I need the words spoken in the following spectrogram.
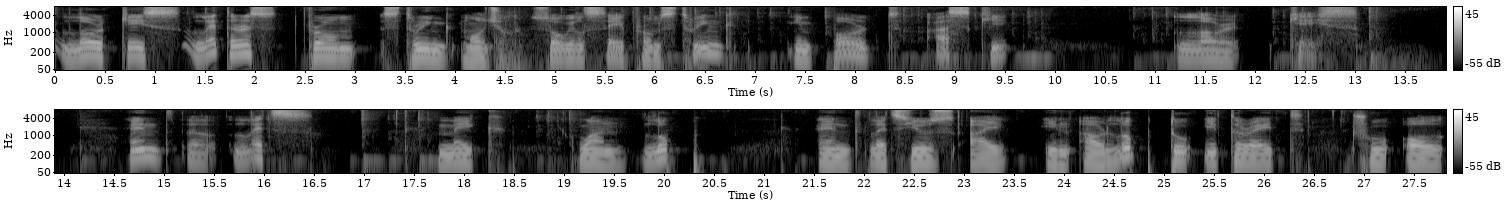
lowercase letters from string module. So we'll say from string import ASCII lowercase. And uh, let's make one loop and let's use i in our loop to iterate through all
